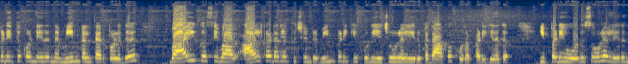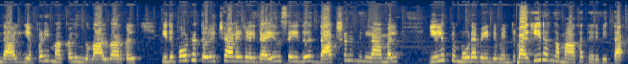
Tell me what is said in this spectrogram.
பிடித்துக் கொண்டிருந்த மீன்கள் தற்பொழுது வாயு கசிவால் ஆழ்கடலுக்கு சென்று மீன் பிடிக்கக்கூடிய சூழல் இருப்பதாக கூறப்படுகிறது. இப்படி ஒரு சூழல் இருந்தால் எப்படி மக்கள் இங்கு வாழ்வார்கள்? இது போன்ற தொழிற்சாலைகளை தயவு செய்து தாட்சணம் இல்லாமல் இழுத்து மூட வேண்டும் என்று பகிரங்கமாக தெரிவித்தார்.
